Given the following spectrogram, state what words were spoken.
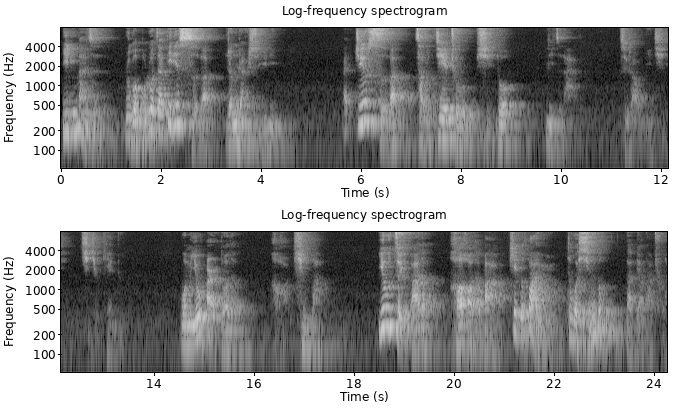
一粒麦子如果不落在地里死了，仍然是一粒。哎，只有死了，才会结出许多粒子来。所以，让我们一起祈求天主。我们有耳朵的，好好听吧；有嘴巴的，好好的把天主的话语通过行动来表达出来；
